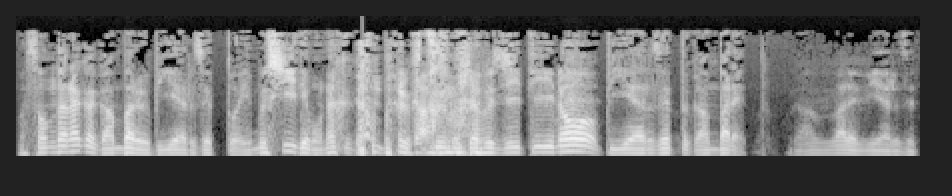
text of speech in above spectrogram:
まあ、そんな中頑張る BRZ、MC でもなく頑張る普通のジャフ GT の BRZ 頑張れ。頑張れ、BRZ。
